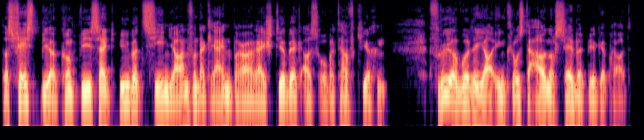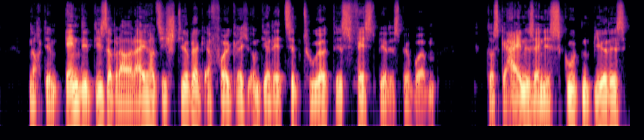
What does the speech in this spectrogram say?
Das Festbier kommt wie seit über zehn Jahren von der kleinen Brauerei Stierberg aus Obertaufkirchen. Früher wurde ja in Klosterau noch selber Bier gebraut. Nach dem Ende dieser Brauerei hat sich Stierberg erfolgreich um die Rezeptur des Festbieres beworben. Das Geheimnis eines guten Bieres,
